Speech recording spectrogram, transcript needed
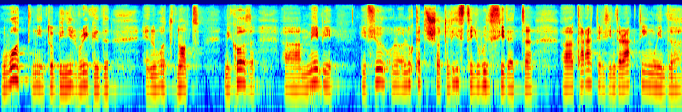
what need to be rigged and what not. Because uh, maybe if you look at the shot list, you will see that uh, uh, character is interacting with, uh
